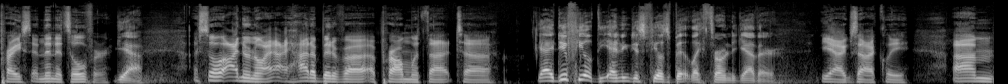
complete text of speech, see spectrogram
Price, and then it's over. Yeah, So I don't know. I, I had a bit of a, a problem with that. Uh, yeah. I do feel the ending just feels a bit like thrown together. Yeah, exactly. Um,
